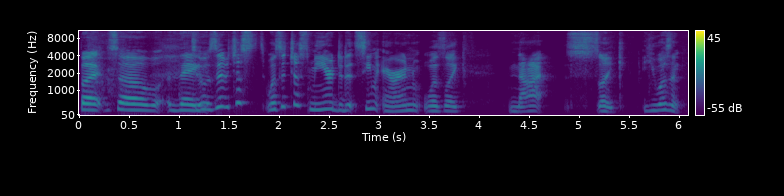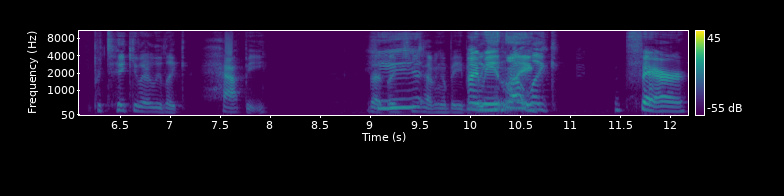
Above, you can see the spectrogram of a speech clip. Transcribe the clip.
but so they was it just was it just me or did it seem Aaron was like not like he wasn't particularly like happy that like she He- was having a baby. I Like, mean, felt, like- fair.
